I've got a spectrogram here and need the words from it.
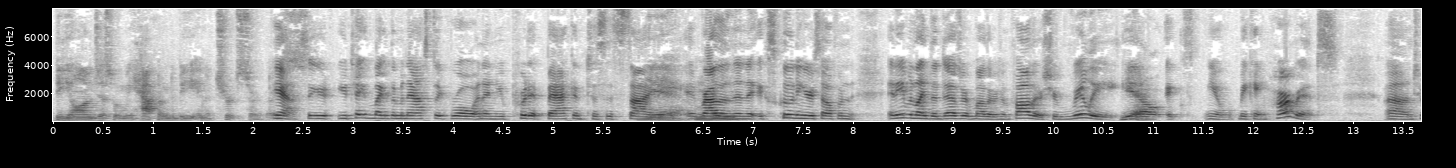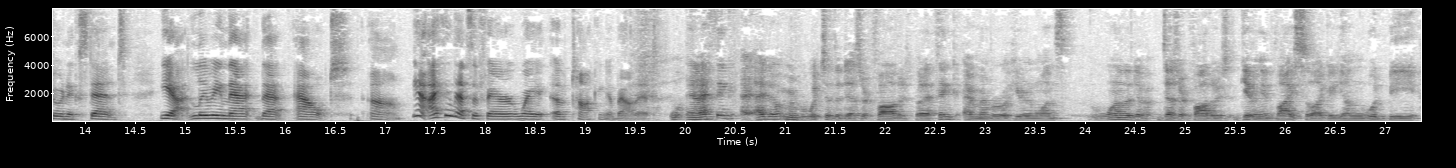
beyond just when we happen to be in a church service. Yeah, so you, you take like the monastic role and then you put it back into society, Yeah. and rather Mhm. than excluding yourself, and, and even like the desert mothers and fathers who really, you Yeah. know, ex, you know, became hermits uh, to an extent. Yeah, living that that out. Um, yeah, I think that's a fair way of talking about it. Well, and I think I, I don't remember which of the Desert Fathers, but I think I remember hearing once one of the De- Desert Fathers giving advice to like a young would-be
